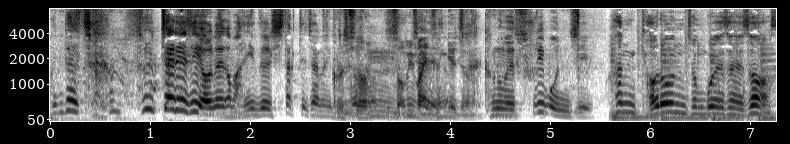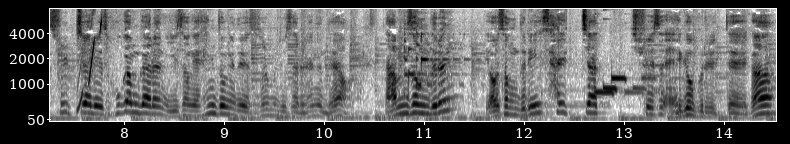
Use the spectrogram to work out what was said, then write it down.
근데 참 술자리에서 연애가 많이들 시작되잖아요. 그렇죠. 그렇죠? 썸이 많이 생기죠. 그놈의 술이 뭔지. 한 결혼 정보 회사에서 술자리에서 호감 가는 이성의 행동에 대해서 설문 조사를 했는데요. 남성들은 여성들이 살짝 취해서 애교 부릴 때가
